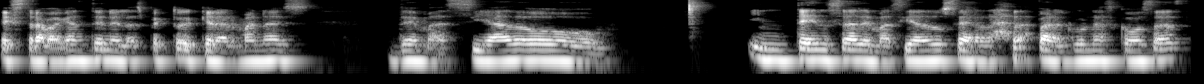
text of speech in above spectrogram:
extravagante en el aspecto de que la hermana es demasiado intensa, demasiado cerrada para algunas cosas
